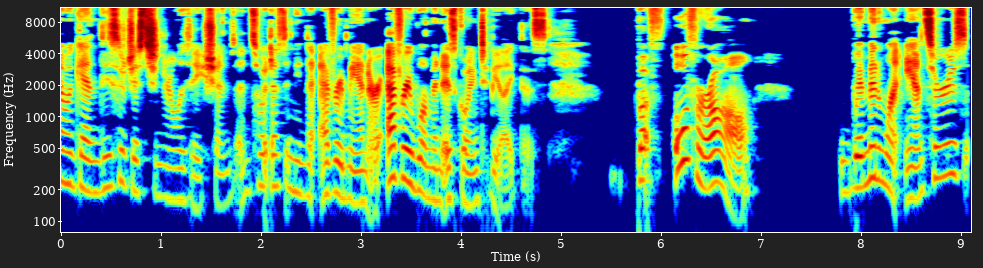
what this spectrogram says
Now, again, these are just generalizations, and so it doesn't mean that every man or every woman is going to be like this. But overall, women want answers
